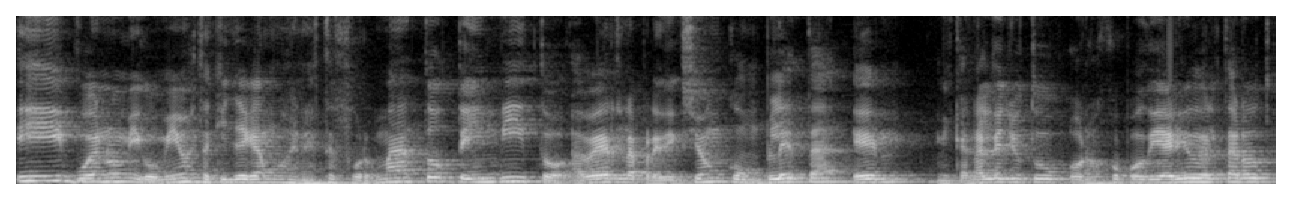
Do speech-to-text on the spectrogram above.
Y bueno, amigo mío, hasta aquí llegamos en este formato. Te invito a ver la predicción completa en mi canal de YouTube Horóscopo Diario del Tarot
